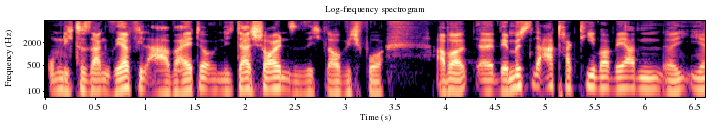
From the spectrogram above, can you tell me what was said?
um nicht zu sagen sehr viel arbeite und da scheuen sie sich, glaube ich, vor. Aber äh, wir müssen da attraktiver werden. Äh, hier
